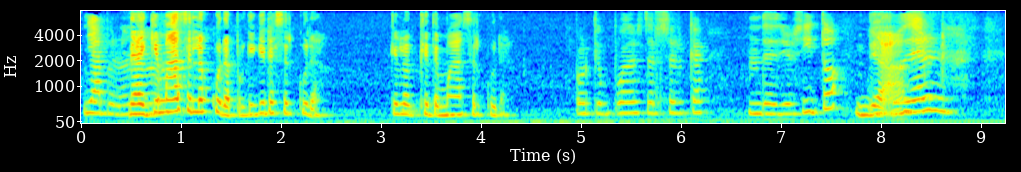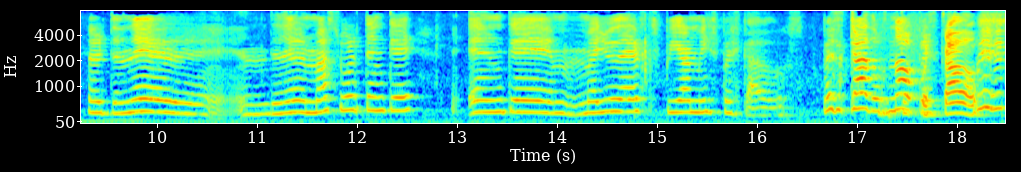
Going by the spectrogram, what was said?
Ya, pero Ya, ¿y no, qué más hacen los curas? ¿Por qué quieres ser cura? ¿Qué es lo que te mueve a ser cura? porque puedo estar cerca de Diosito Ya. y poder tener, tener más suerte en que en que me ayude a expiar mis pecados. Pecados, no, pe- pecados. pe-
